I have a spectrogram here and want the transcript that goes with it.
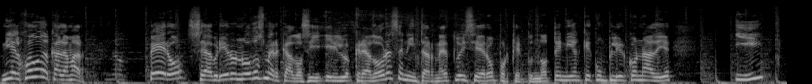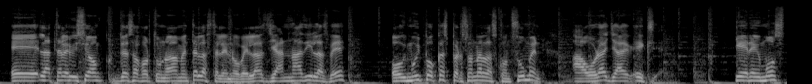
Ni el juego del calamar. No. Pero se abrieron nuevos mercados y, y los creadores en internet lo hicieron porque pues, no tenían que cumplir con nadie. Y eh, la televisión, desafortunadamente, las telenovelas ya nadie las ve. Hoy muy pocas personas las consumen. Ahora ya queremos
